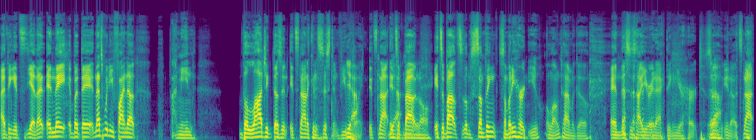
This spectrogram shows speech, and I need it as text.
I think it's yeah that and they but they and that's when you find out. I mean, the logic doesn't. It's not a consistent viewpoint. It's not. It's Yeah, not about. all. It's about some, something. Somebody hurt you a long time ago. And this is how you're enacting your hurt. So Yeah. you know, it's not.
